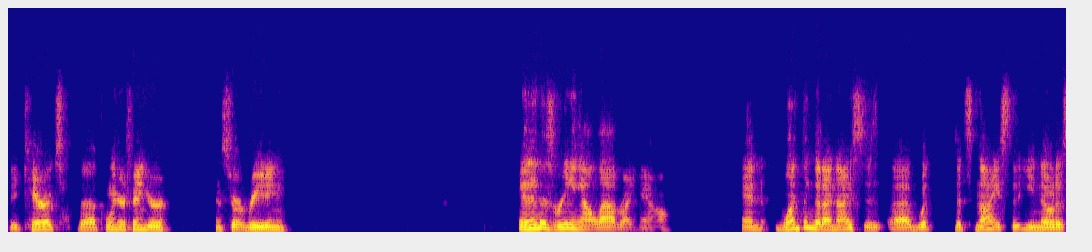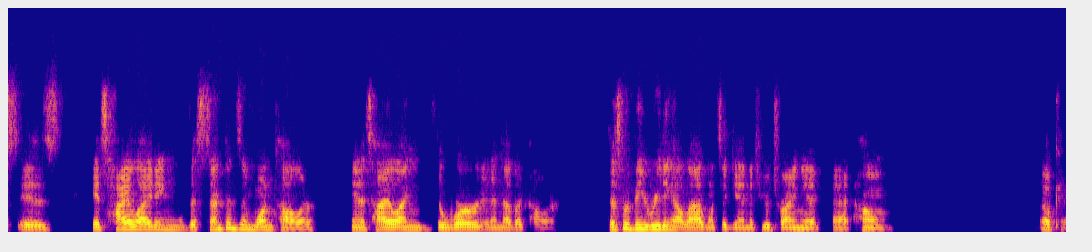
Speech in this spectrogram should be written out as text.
the carrot, the pointer finger, and start reading. And it is reading out loud right now. And one thing that I nice is uh, what that's nice that you notice is it's highlighting the sentence in one color and it's highlighting the word in another color. This would be reading out loud once again if you're trying it at home. Okay.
